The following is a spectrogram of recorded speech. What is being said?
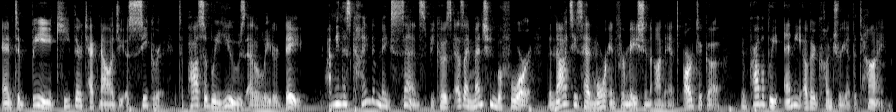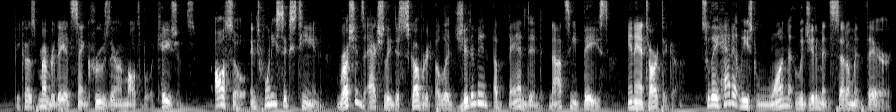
and to B, keep their technology a secret to possibly use at a later date. I mean, this kind of makes sense because, as I mentioned before, the Nazis had more information on Antarctica than probably any other country at the time, because remember, they had sent crews there on multiple occasions. Also, in 2016, Russians actually discovered a legitimate abandoned Nazi base in Antarctica. So they had at least one legitimate settlement there,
